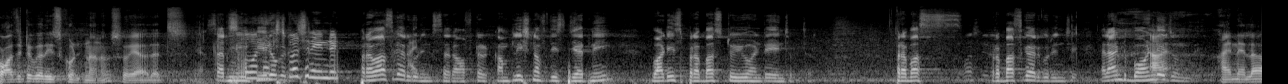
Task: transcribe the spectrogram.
పాజిటివ్గా తీసుకుంటున్నాను. సో యా దట్స్ సార్ మీ సో హీరో నెక్స్ట్ క్వశ్చన్ ఏంటంటే ప్రభాస్ గారి గురించి sir after completion of this journey what is Prabhas to you అంటే ఏం చెప్తారు? ప్రభాస్ ప్రభాస్ గారి గురించి. ఎలాంటి బాండేజ్ ఉంది? ఆయన ఎలా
